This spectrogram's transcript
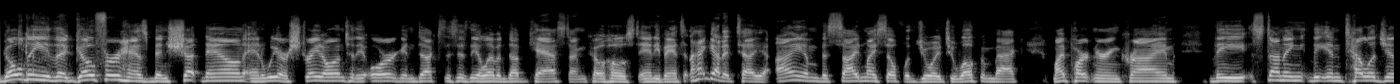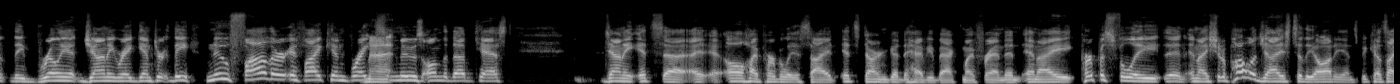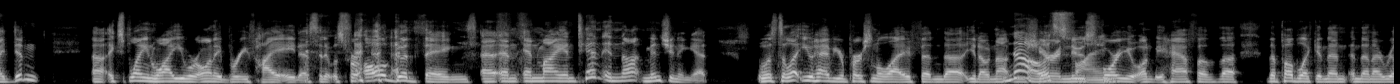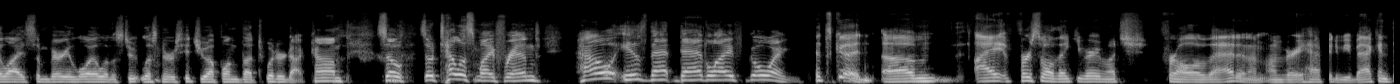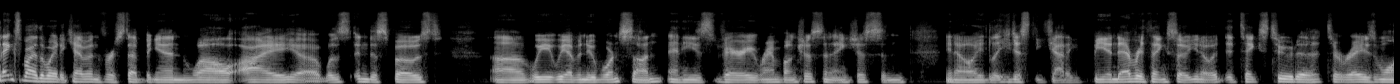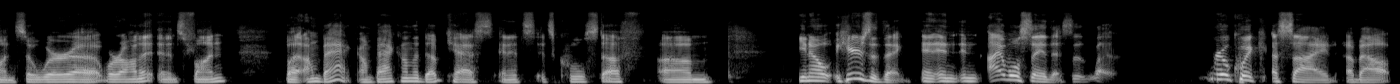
Goldy the Gopher has been shut down, and we are straight on to the Oregon Ducks. This is the 11 Dubcast. I'm co host Andy Vance. And I got to tell you, I am beside myself with joy to welcome back my partner in crime, the stunning, the intelligent, the brilliant Johnny Ray Ginter, the new father, if I can break Matt. some news on the Dubcast. Johnny, it's uh, all hyperbole aside, it's darn good to have you back, my friend. And and I purposefully and, and I should apologize to the audience because I didn't uh, explain why you were on a brief hiatus, and it was for all good things. Uh, and and my intent in not mentioning it was to let you have your personal life and uh, you know not no, be sharing news fine. for you on behalf of the the public and then and then I realized some very loyal and astute listeners hit you up on the twitter.com so so tell us my friend how is that dad life going it's good um I first of all thank you very much for all of that, and I'm I'm very happy to be back. And thanks, by the way, to Kevin for stepping in while I uh, was indisposed. Uh, we we have a newborn son, and he's very rambunctious and anxious, and you know he, he just he's got to be into everything. So you know it, it takes two to to raise one. So we're uh, we're on it, and it's fun. But I'm back. I'm back on the Dubcast, and it's it's cool stuff. Um, you know, here's the thing, and and, and I will say this uh, real quick aside about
